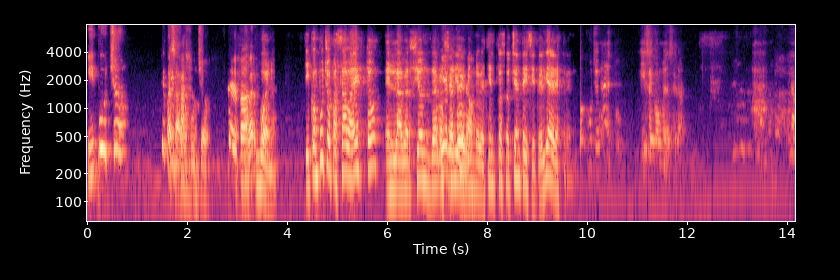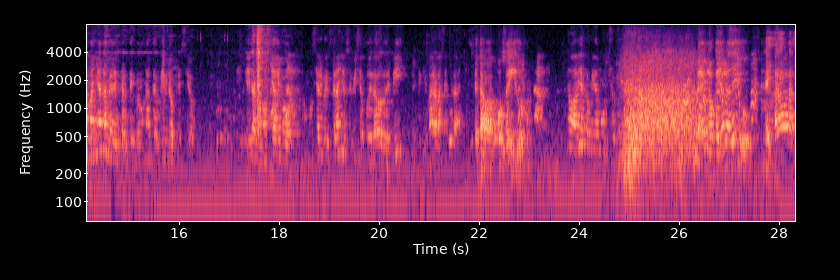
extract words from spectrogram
y Pucho. ¿Qué pasaba con Pucho? Bueno, y con Pucho pasaba esto en la versión de Rosario de estreno. 1987, el día del estreno. Escuchen esto y se convencerán. Una mañana me desperté con una terrible opresión. Era como si algo, como si algo extraño se hubiese apoderado de mí quemara las entrañas. Estaba poseído. ¿no? No, había comido mucho. ¿Ven lo que yo les digo? Estaba,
